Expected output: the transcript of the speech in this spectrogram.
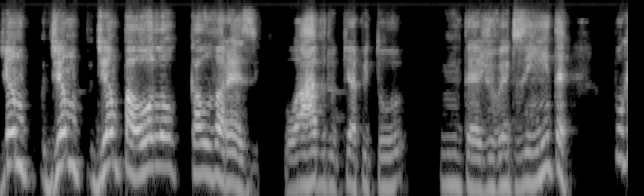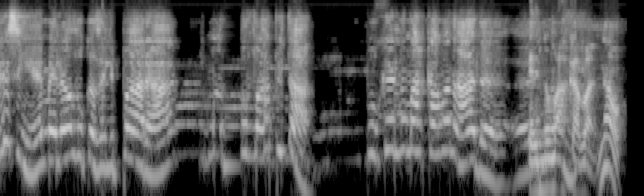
Gian, Gian, Gianpaolo Calvarese, o árbitro que apitou Inter, Juventus e Inter, porque assim, é melhor o Lucas ele parar e mandar o VAR apitar. Porque ele não marcava nada. É, ele não, não marcava. Não,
